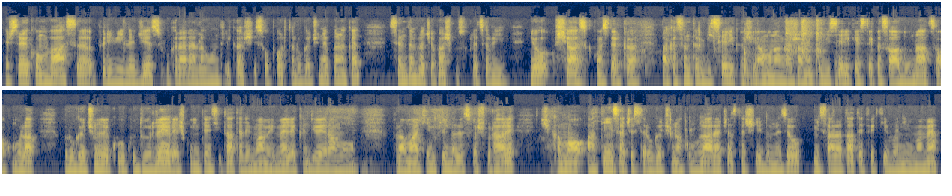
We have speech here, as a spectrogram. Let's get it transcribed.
Deci trebuie cumva să privilegiezi lucrarea lăuntrică și să o port în rugăciune până când se întâmplă ceva și cu sufletul ei. Eu și azi consider că dacă sunt în biserică și am un angajament în biserică, este că s-au adunat, s-au acumulat rugăciunile cu, cu durere și cu intensitate ale mamei mele când eu eram o pramatie în plină desfășurare și că m-au atins aceste rugăciuni, acumularea aceasta și Dumnezeu mi s-a arătat efectiv în inima mea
